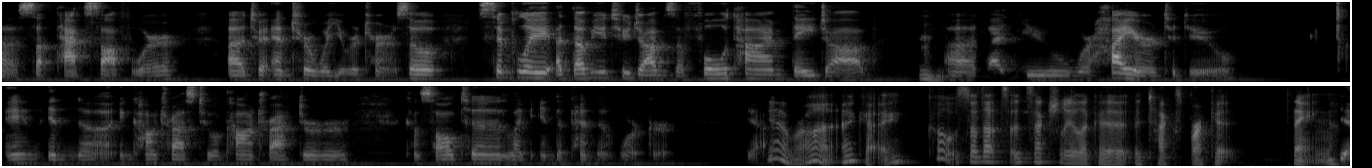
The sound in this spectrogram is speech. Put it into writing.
a tax software uh, to enter what you return. So simply, a W two job is a full time day job Mhm. uh, that you were hired to do in in uh, in contrast to a contractor, consultant, like independent worker. Yeah, right. Okay, cool. So that's it's actually like a, a tax bracket thing. Yeah.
